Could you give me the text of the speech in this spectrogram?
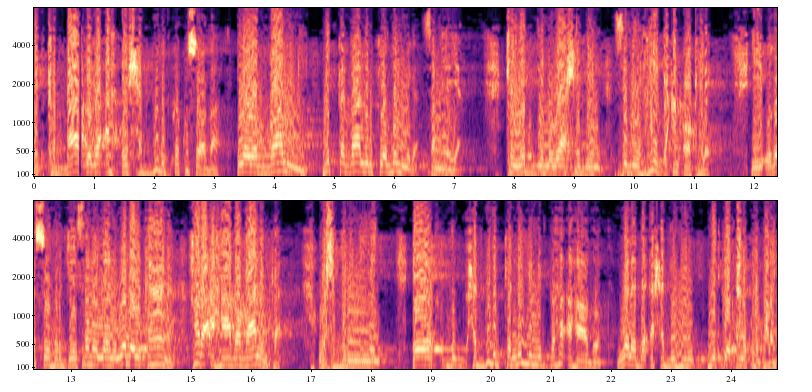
midka baaqiga ah ee xadgudubka ku socda iyo waaldaalimi midka daalimkee dulmiga sameeya. Ka yaddin waaxidin sidii hal gacan oo kale. Yay uga soo horjeesanayaan walow kaana haba ahaada daalimka. Wax dulmiyey ee xadgudubka la yimidba ha ahaado walada axadihim midkood canuguu dhalay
